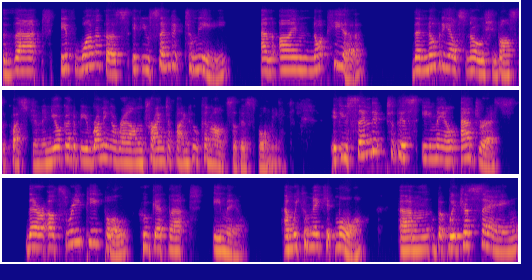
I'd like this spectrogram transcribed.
that if one of us, if you send it to me and I'm not here, then nobody else knows you've asked the question and you're going to be running around trying to find who can answer this for me. If you send it to this email address, there are three people who get that email and we can make it more. Um, but we're just saying,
